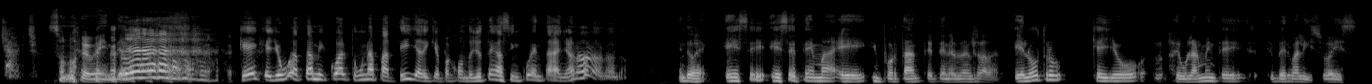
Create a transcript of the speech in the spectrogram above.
Eso no se vende. ¿Qué? Que yo voy a estar mi cuarto en una patilla de que para cuando yo tenga 50 años. No, no, no, no. Entonces, ese, ese tema es importante tenerlo en el radar. El otro que yo regularmente verbalizo es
